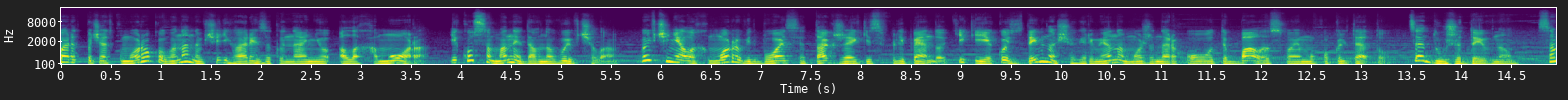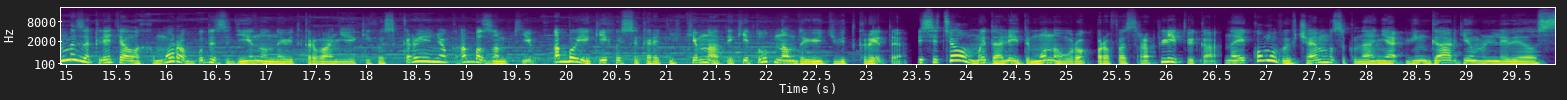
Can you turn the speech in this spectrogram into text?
перед початком уроку вона навчить Гаррі заклинанню Алахамора, яку сама недавно вивчила. Вивчення Алахамора відбувається так же, як і з Фліпендо, тільки якось дивно, що Герміона може нараховувати бали своєму факультету. Це дуже дивно. Саме закляття Алахамора буде задіяно на відкриванні якихось скриньок або замків, або якихось секретних кімнат, які тут нам дають відкрити. Після цього ми далі йдемо на урок професора Флітвіка, на якому вивчаємо заклинання Wingardium Leviosa.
